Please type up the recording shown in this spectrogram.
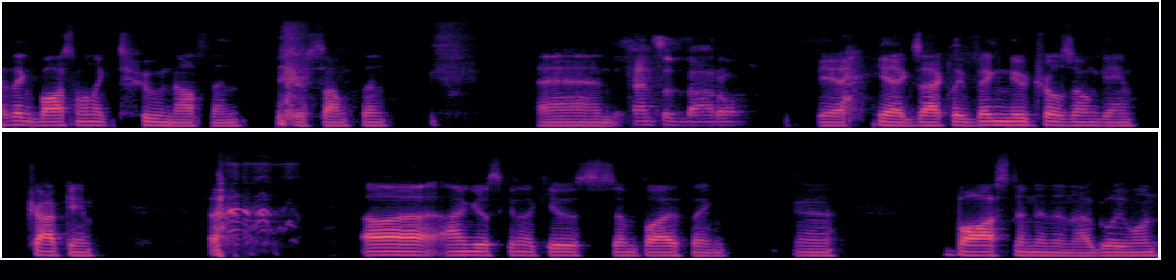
I think Boston won like two nothing or something. And Defensive battle. yeah, yeah, exactly. Big neutral zone game, trap game. uh, I'm just gonna keep it simple. I think Boston and an ugly one.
